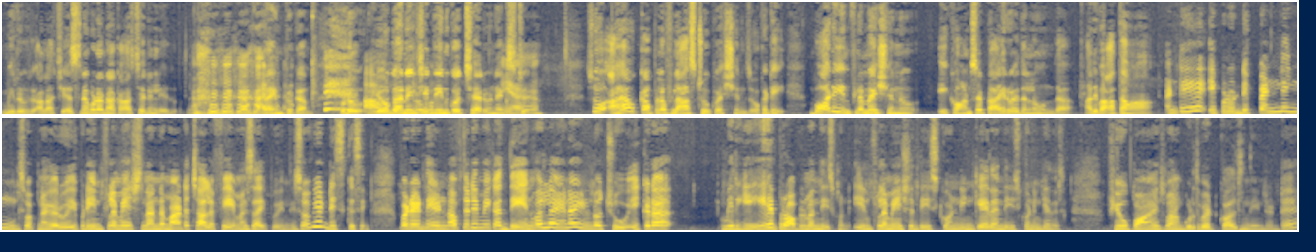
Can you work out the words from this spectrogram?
మీరు అలా చేసినా కూడా నాకు ఆశ్చర్యం లేదు. టైం టు కమ్ ఇప్పుడు యోగా నుంచి దీనికి వచ్చారు next. So I have couple of last two questions ఒకటి బాడీ ఇన్ఫ్లమేషన్ ఈ కాన్సెప్ట్ ఆయుర్వేదంలో ఉందా? అది వాతమా? అంటే ఇప్పుడు డిపెండింగ్ స్వప్న గారు ఇప్పుడు ఇన్ఫ్లమేషన్ అన్న మాట చాలా ఫేమస్ అయిపోయింది. So we're discussing but at the end of the day మీకు దేనివల్ల అయినా ఉండొచ్చు. ఇక్కడ మీరు ఏ ప్రాబ్లమ్ అని తీసుకోండి. ఇన్ఫ్లమేషన్ తీసుకోండి ఇంకేదైనా తీసుకోండి ఇంకేదైనా ఫ్యూ పాయింట్స్ మనం గుర్తుపెట్టుకోవాల్సింది ఏంటంటే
